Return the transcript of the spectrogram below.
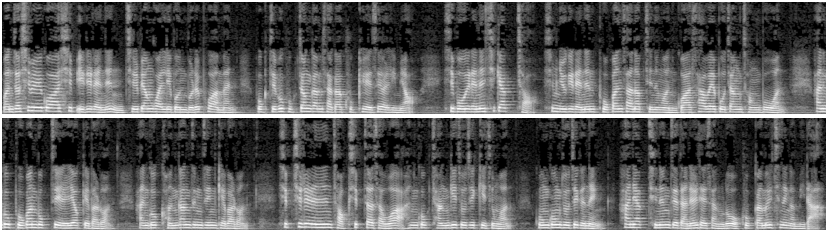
먼저 10일과 11일에는 질병관리본부를 포함한 복지부 국정감사가 국회에서 열리며 15일에는 식약처, 16일에는 보건산업진흥원과 사회보장정보원, 한국보건복지인력개발원, 한국건강증진개발원, 17일에는 적십자사와 한국장기조직기증원, 공공조직은행, 한약진흥재단을 대상으로 국감을 진행합니다.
